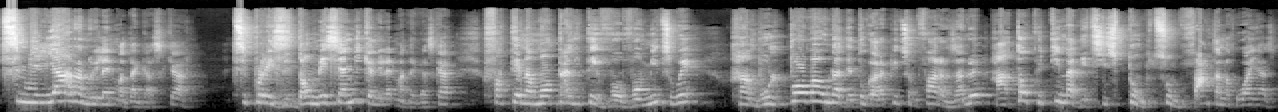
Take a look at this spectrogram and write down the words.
Tsy miliara no ilain'i Madagasikara. Tsy président messianique ny ilain'i Madagascar fa tena mentalité vaovao mihitsy hoe hamboly paoma aho na dia tonga rahampitso ny farany, izany hoe hataoko ity na dia tsy hisy tombotsoa mivantana ho ahy aza.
